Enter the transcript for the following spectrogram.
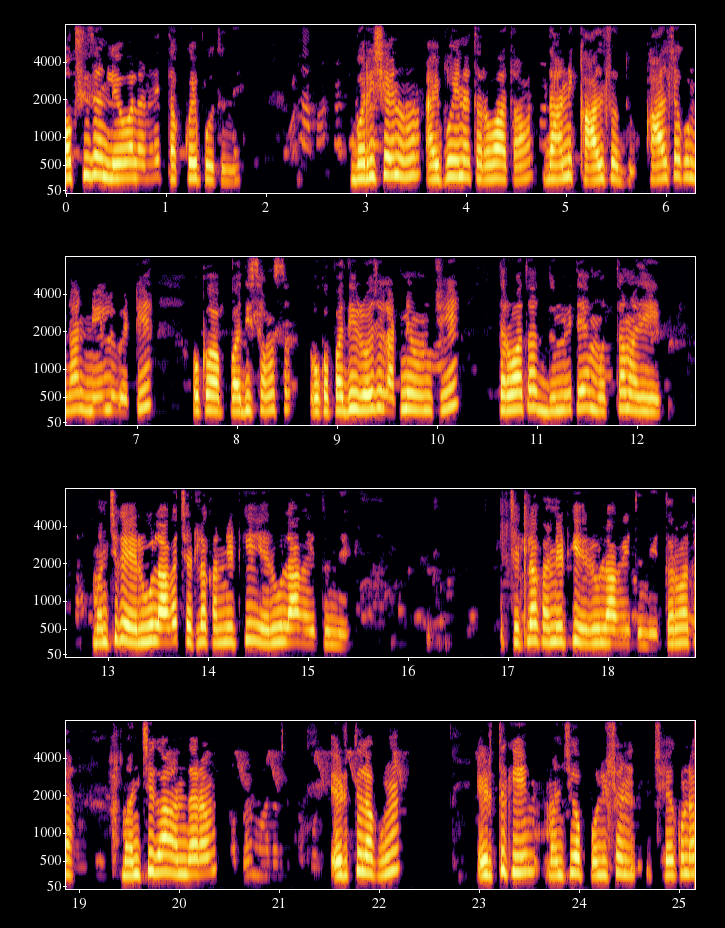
ఆక్సిజన్ లెవెల్ అనేది తక్కువైపోతుంది. వరి చేను అయిపోయిన తర్వాత దాన్ని కాల్చొద్దు. కాల్చకుండా నీళ్ళు పెట్టి ఒక పది సంవత్సరం ఒక పది రోజులు అట్నే ఉంచి తర్వాత దున్నితే మొత్తం అది మంచిగా ఎరువులాగా చెట్లకు అన్నిటికీ ఎరువులాగా అవుతుంది చెట్లకు అన్నిటికీ ఎరువులాగా అవుతుంది తర్వాత మంచిగా అందరం ఎడుతులకు ఎర్త్కి మంచిగా పొల్యూషన్ చేయకుండా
